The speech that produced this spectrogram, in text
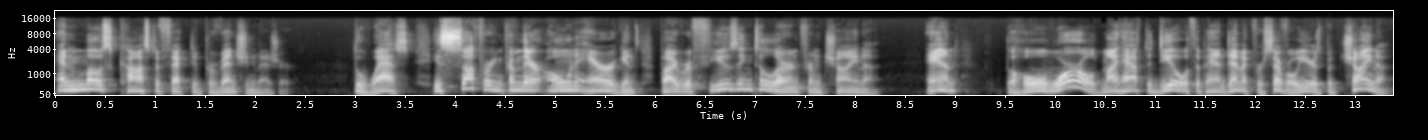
and most cost effective prevention measure. The West is suffering from their own arrogance by refusing to learn from China. And the whole world might have to deal with the pandemic for several years, but China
